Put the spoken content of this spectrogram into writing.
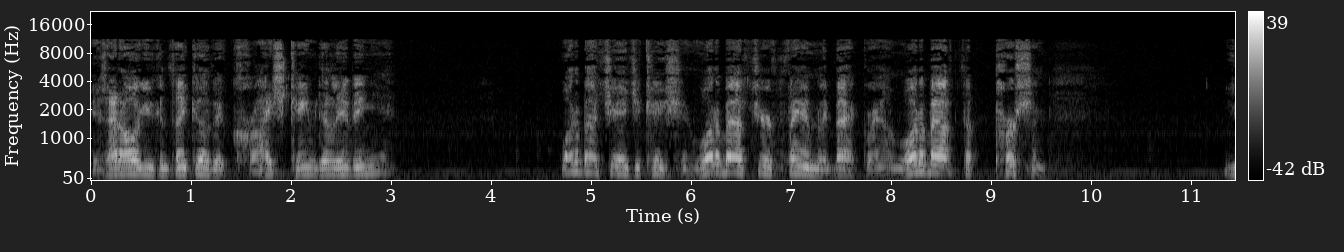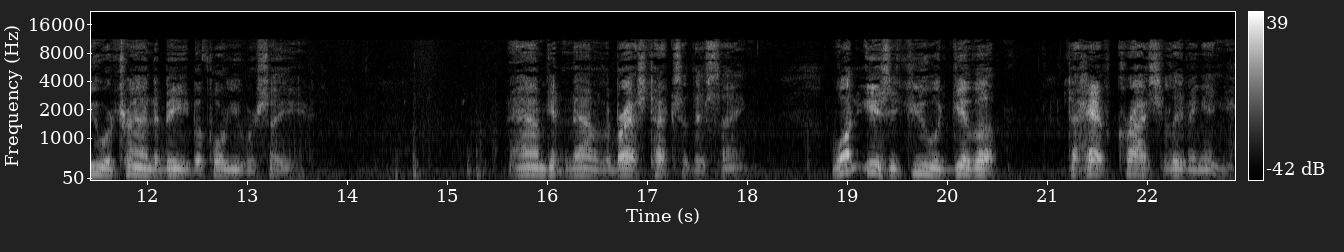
Is that all you can think of if Christ came to live in you? What about your education? What about your family background? What about the person you were trying to be before you were saved? Now I'm getting down to the brass tacks of this thing. What is it you would give up to have Christ living in you.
